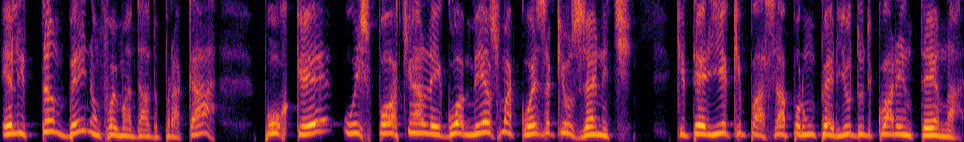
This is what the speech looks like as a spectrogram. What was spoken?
ele também não foi mandado para cá porque o Sporting alegou a mesma coisa que o Zenit, que teria que passar por um período de quarentena.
